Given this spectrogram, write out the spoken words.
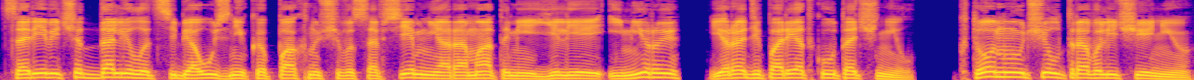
царевич отдалил от себя узника, пахнущего совсем не ароматами елея и миры, и ради порядка уточнил. Кто научил траволечению?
